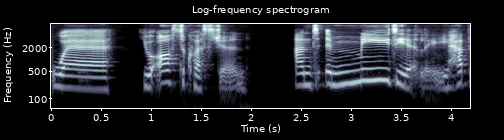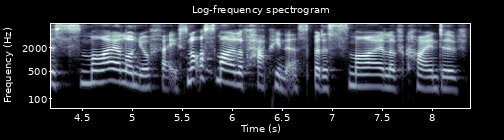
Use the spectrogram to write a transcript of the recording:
where you were asked a question and immediately you had this smile on your face, not a smile of happiness, but a smile of kind of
